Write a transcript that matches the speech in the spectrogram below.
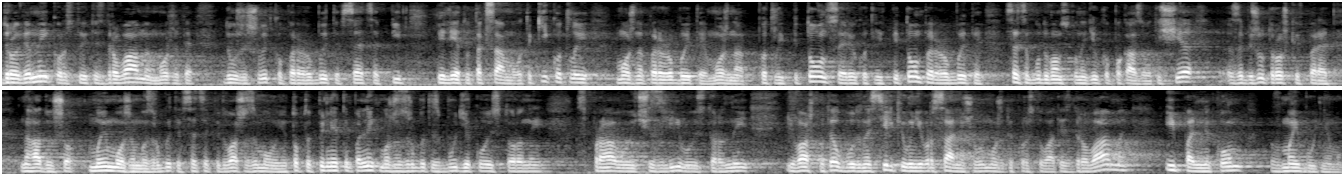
дров'яний, користуйтесь дровами, можете дуже швидко переробити все це під пілету. Так само, отакі котли можна переробити, можна котли Python, серію котлів Python переробити. Все це буду вам з понеділка показувати. Ще забіжу трошки вперед. Нагадую, що ми можемо зробити все це під ваше замовлення. Тобто пільний пальник можна зробити з будь-якої сторони, з правої чи з лівої сторони. І ваш котел буде настільки універсальний, що ви можете користуватись дровами і пальником в майбутньому.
